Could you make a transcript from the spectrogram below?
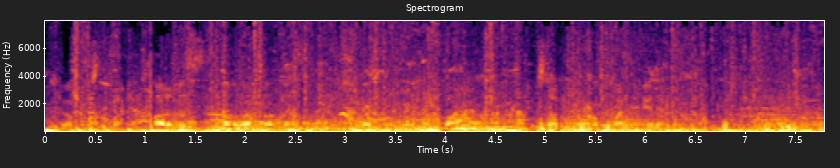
Good job. Still fine here. Artifice, another one shot down on A. Good. Probably wipe from here then.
